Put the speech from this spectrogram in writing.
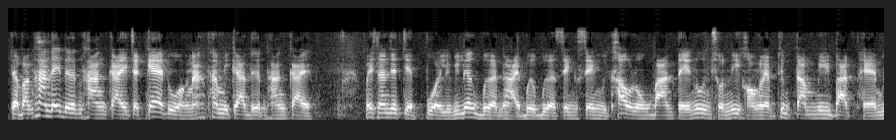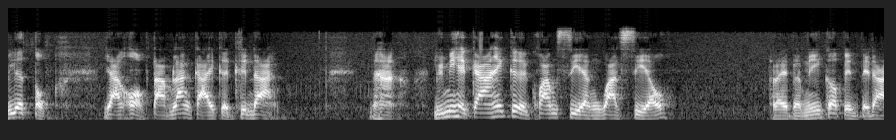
แต่บางท่านได้เดินทางไกลจะแก้ดวงนะ ถ้ามีการเดินทางไกล ไม่ฉะนั้นจะเจ็บป่วยหรือมีเรื่องเบื่อหน่ายเบื่อเบื่อเซ็งเซ็งหรือเข้าโรงพยาบาลเตะนู่นชนนี่ของแหลมทิ่มตำมีบาดแผลมีเลือดตก ยางออกตามร่างกายเกิดขึ้นได้นะฮะหรือมีเหตุการณ์ให้เกิดความเสี่ยงหวาดเสียว อะไรแบบนี้ก็เป็นไปได้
